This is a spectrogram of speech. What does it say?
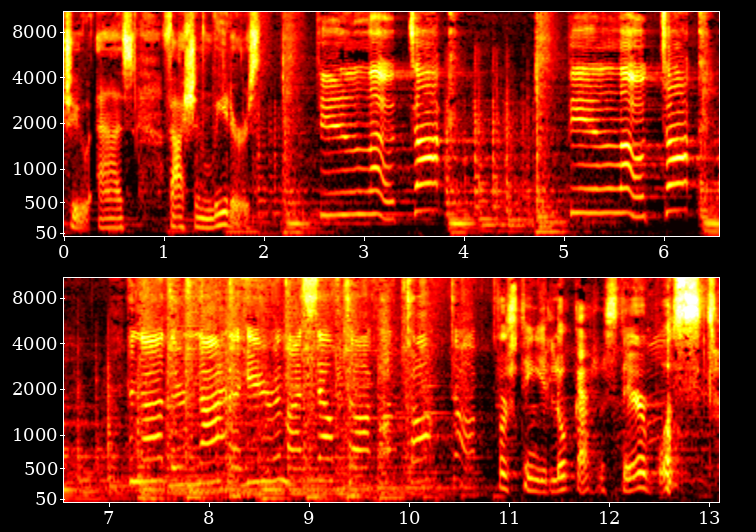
to as fashion leaders. Pillow talk, pillow talk. Another night of hearing myself talk, talk, talk. First thing you'd look at is their bust,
